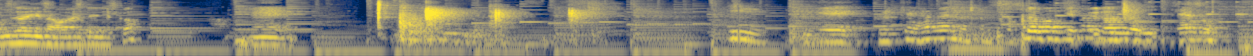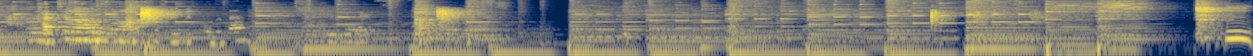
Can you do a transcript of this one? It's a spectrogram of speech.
영상에 나와야 되니까. 네. 일, 그게 그렇게 하면은 좀 답답한 게 들어서 계속 같은 화면만 보는 것보다. 이,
